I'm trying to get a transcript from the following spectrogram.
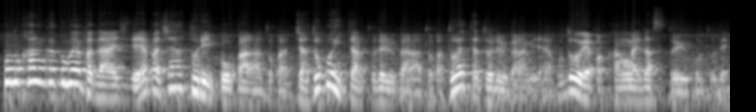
この感覚もやっぱ大事でやっぱじゃあ撮り行こうかなとかじゃあどこ行ったら撮れるかなとかどうやったら撮れるかなみたいなことをやっぱ考え出すということで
